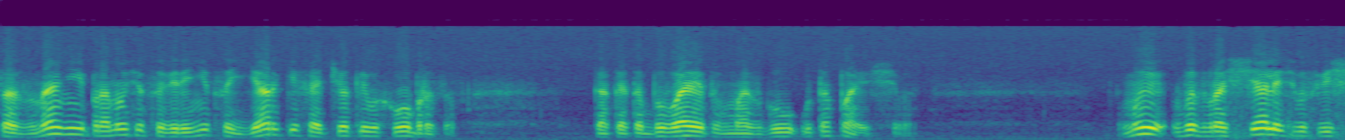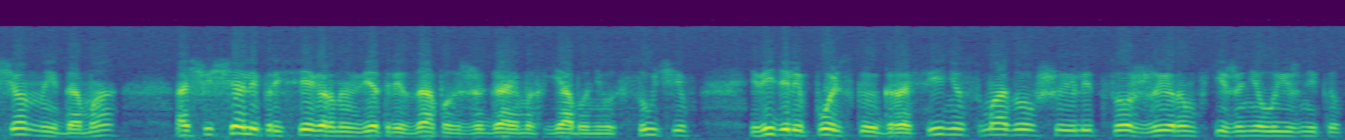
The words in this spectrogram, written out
сознании проносится вереница ярких отчетливых образов, как это бывает в мозгу утопающего. Мы возвращались в освещенные дома, ощущали при северном ветре запах сжигаемых яблоневых сучьев, видели польскую графиню, смазывавшую лицо жиром в хижине лыжников,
